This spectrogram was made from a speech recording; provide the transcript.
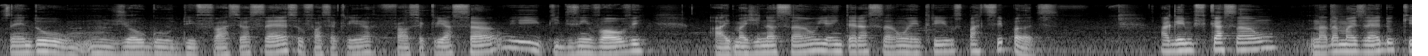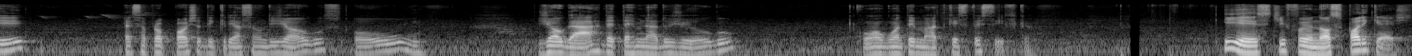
Sendo um jogo de fácil acesso, fácil, cria, fácil criação e que desenvolve a imaginação e a interação entre os participantes. A gamificação nada mais é do que essa proposta de criação de jogos ou jogar determinado jogo com alguma temática específica. E este foi o nosso podcast.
